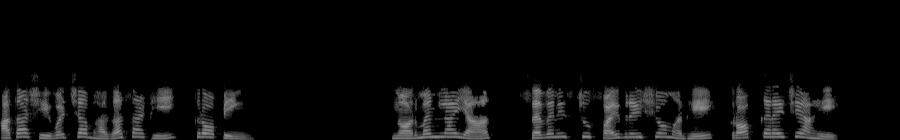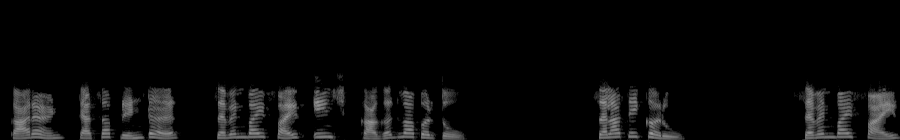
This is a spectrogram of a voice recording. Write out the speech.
आता शेवटच्या भागासाठी क्रॉपिंग. नॉर्मन ला यास 7 इस टीओ 5 रेशो मध्ये क्रॉप करायचे आहे. कारण त्याचा प्रिंटर 7 बाय 5 इंच कागद वापरतो. चला ते करू. 7 by 5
